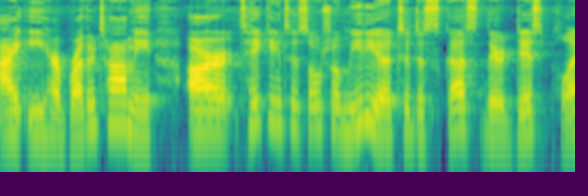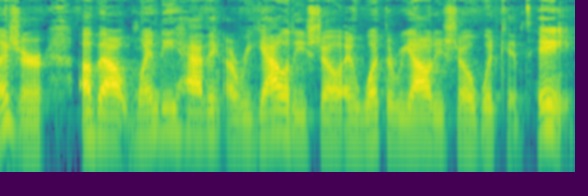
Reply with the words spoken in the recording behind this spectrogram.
i.e., her brother Tommy, are taking to social media to discuss their displeasure about Wendy having a reality show and what the reality show would contain.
